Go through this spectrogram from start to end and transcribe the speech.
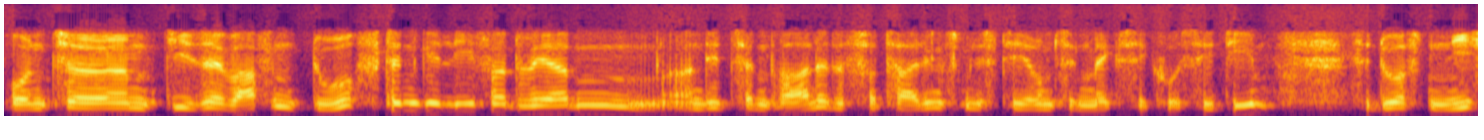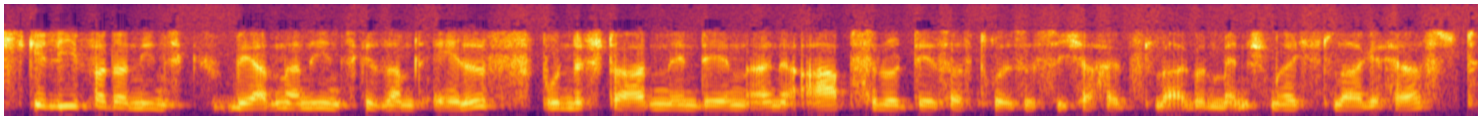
Und äh, diese Waffen durften geliefert werden an die Zentrale des Verteidigungsministeriums in Mexico City. Sie durften nicht geliefert an, werden an insgesamt elf Bundesstaaten, in denen eine absolut desaströse Sicherheitslage und Menschenrechtslage herrscht.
